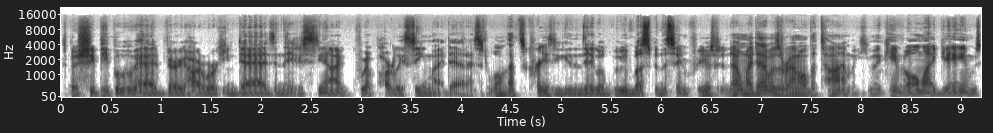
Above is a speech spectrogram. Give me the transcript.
especially people who had very hardworking dads, and they just, you know, I grew up hardly seeing my dad. I said, "Well, that's crazy." And they go, "We must have been the same for you." I said, "No, my dad was around all the time. Like, he came to all my games.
